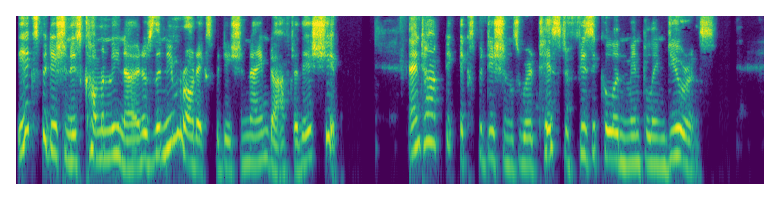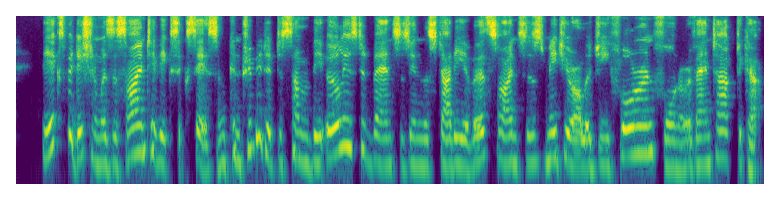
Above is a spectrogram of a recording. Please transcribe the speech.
The expedition is commonly known as the Nimrod expedition, named after their ship. Antarctic expeditions were a test of physical and mental endurance. The expedition was a scientific success and contributed to some of the earliest advances in the study of earth sciences, meteorology, flora, and fauna of Antarctica.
